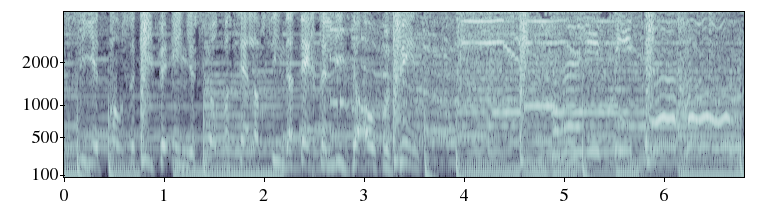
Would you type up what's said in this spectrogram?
zie het positieve in. Je zult vanzelf zien dat echte liefde Verlies niet de hoop,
